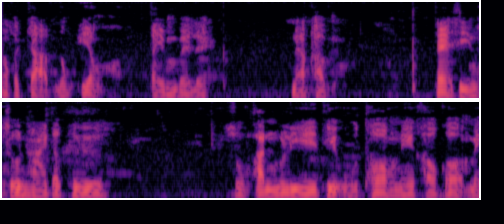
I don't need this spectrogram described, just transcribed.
นกกระจาบนกเอี้ยงเต็มไปเลยนะครับ แต่สิ่งสูญหายก็คือ สุพรรณบุรีที่อู่ทองนี่เขาก็ไม่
